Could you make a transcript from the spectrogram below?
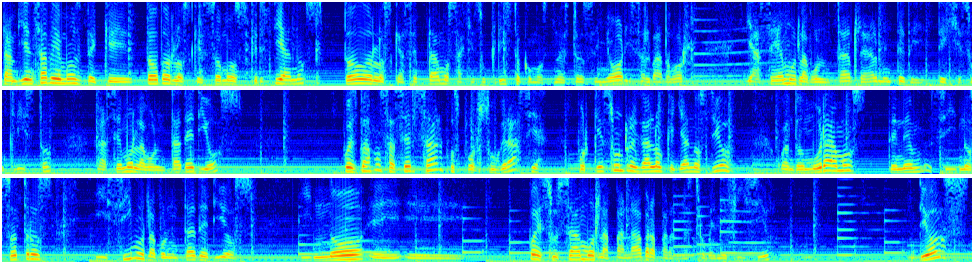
también sabemos de que todos los que somos cristianos, todos los que aceptamos a Jesucristo como nuestro Señor y Salvador y hacemos la voluntad realmente de, Jesucristo, hacemos la voluntad de Dios, pues vamos a ser salvos por su gracia, porque es un regalo que ya nos dio. Cuando muramos, tenemos, si nosotros hicimos la voluntad de Dios y no eh, eh, pues usamos la palabra para nuestro beneficio, Dios,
